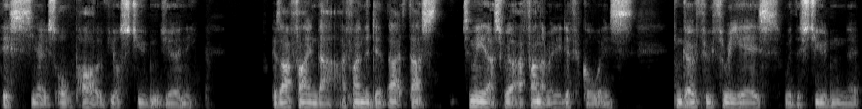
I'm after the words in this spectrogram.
this. You know, it's all part of your student journey. Because I find that I find that that that's to me that's I find that really difficult. Is can go through three years with a student that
